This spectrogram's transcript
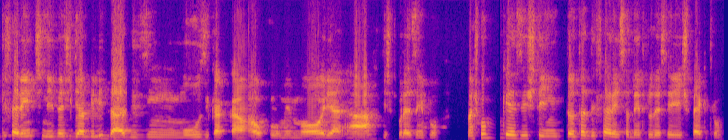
diferentes níveis de habilidades em música, cálculo, memória, artes, por exemplo. Mas por que existe tanta diferença dentro desse espectro?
